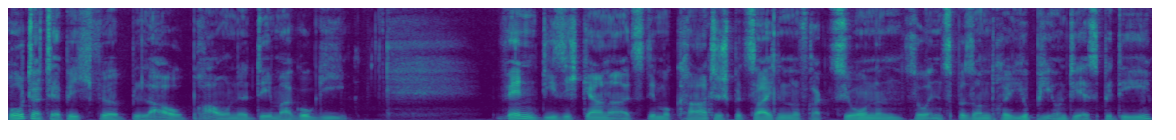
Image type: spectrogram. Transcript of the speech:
Roter Teppich für blau-braune Demagogie. Wenn die sich gerne als demokratisch bezeichnenden Fraktionen, so insbesondere Juppie und die SPD,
